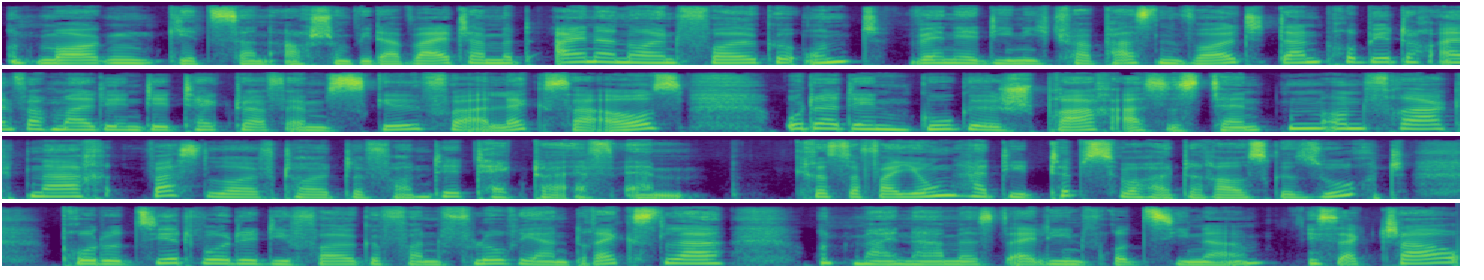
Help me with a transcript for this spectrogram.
Und morgen geht's dann auch schon wieder weiter mit einer neuen Folge. Und wenn ihr die nicht verpassen wollt, dann probiert doch einfach mal den Detektor FM Skill für Alexa aus oder den Google Sprachassistenten und fragt nach, was läuft heute von Detektor FM. Christopher Jung hat die Tipps für heute rausgesucht. Produziert wurde die Folge von Florian Drexler und mein Name ist Eileen Frozina. Ich sag ciao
